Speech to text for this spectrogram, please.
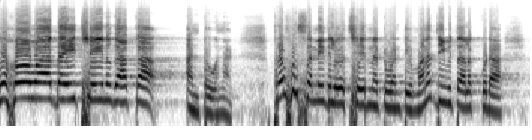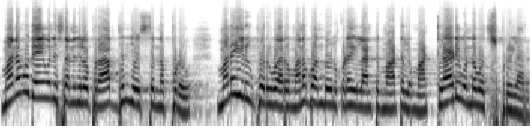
యహోవా దయచేయునుగాక అంటూ ఉన్నాడు. ప్రభు సన్నిధిలో చేరినటువంటి మన జీవితాలకు కూడా మనము దేవుని సన్నిధిలో ప్రార్థన చేస్తున్నప్పుడు మన ఇరుగు పొరుగువారు మన బంధువులు కూడా ఇలాంటి మాటలు మాట్లాడి ఉండవచ్చు ప్రిలారు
